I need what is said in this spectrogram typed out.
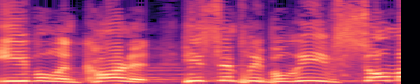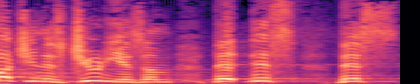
evil incarnate. He simply believes so much in his Judaism that this, this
